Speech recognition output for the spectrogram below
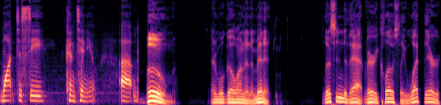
want to see continue. Uh, Boom. And we'll go on in a minute. Listen to that very closely. What they're,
